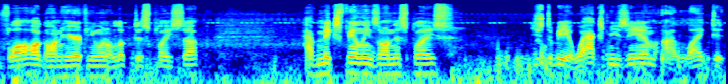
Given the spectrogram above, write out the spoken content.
vlog on here if you want to look this place up. Have mixed feelings on this place. Used to be a wax museum. I liked it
